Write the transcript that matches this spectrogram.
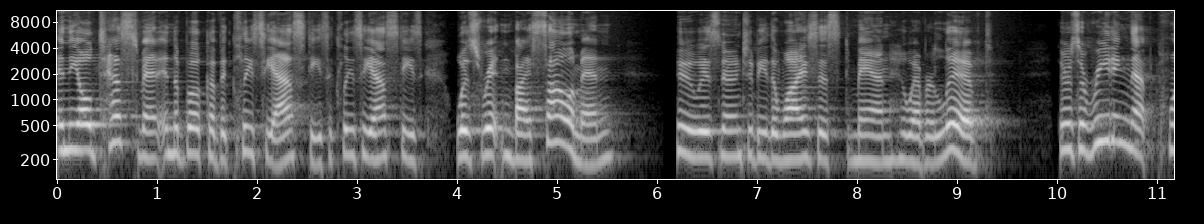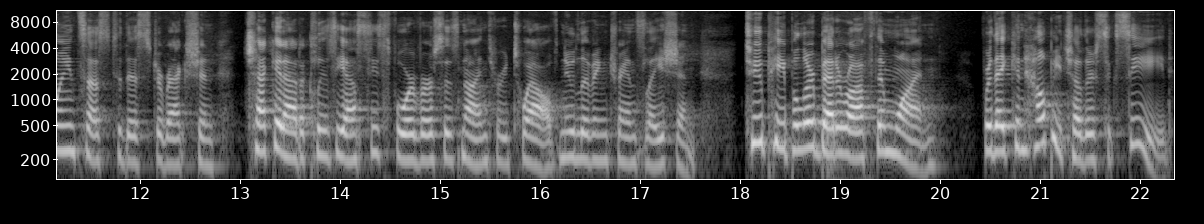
In the Old Testament, in the book of Ecclesiastes, Ecclesiastes was written by Solomon, who is known to be the wisest man who ever lived. There's a reading that points us to this direction. Check it out Ecclesiastes 4, verses 9 through 12, New Living Translation. Two people are better off than one, for they can help each other succeed.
